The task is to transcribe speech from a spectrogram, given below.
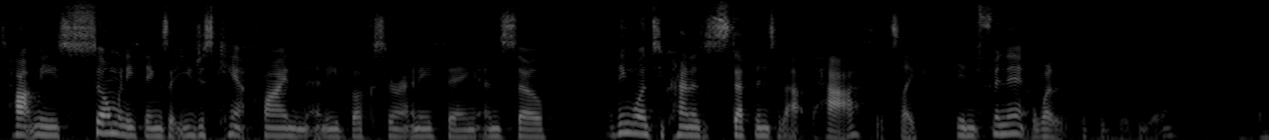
taught me so many things that you just can't find in any books or anything. And so, I think once you kind of step into that path, it's like infinite what it could give you. And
